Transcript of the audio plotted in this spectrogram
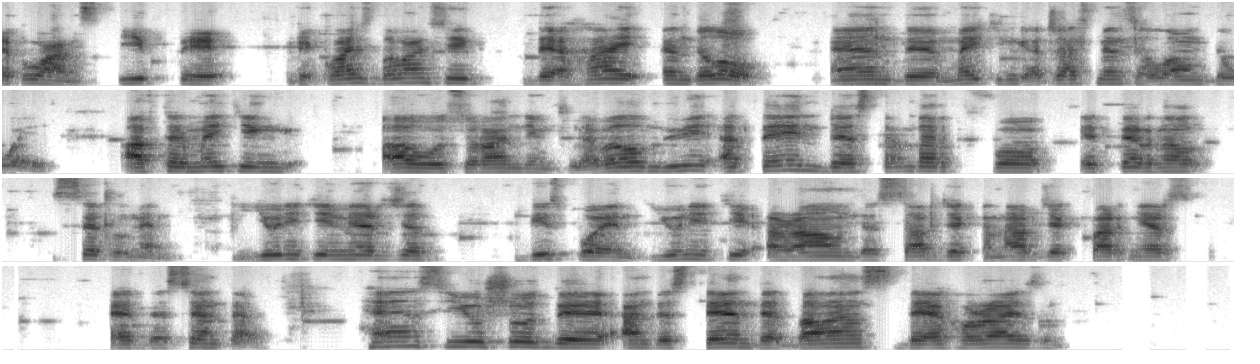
at once. It uh, requires balancing the high and the low and uh, making adjustments along the way. After making our surroundings level, we attain the standard for eternal settlement. Unity emerges this point, unity around the subject and object partners at the center. Hence, you should uh, understand that balance the horizon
